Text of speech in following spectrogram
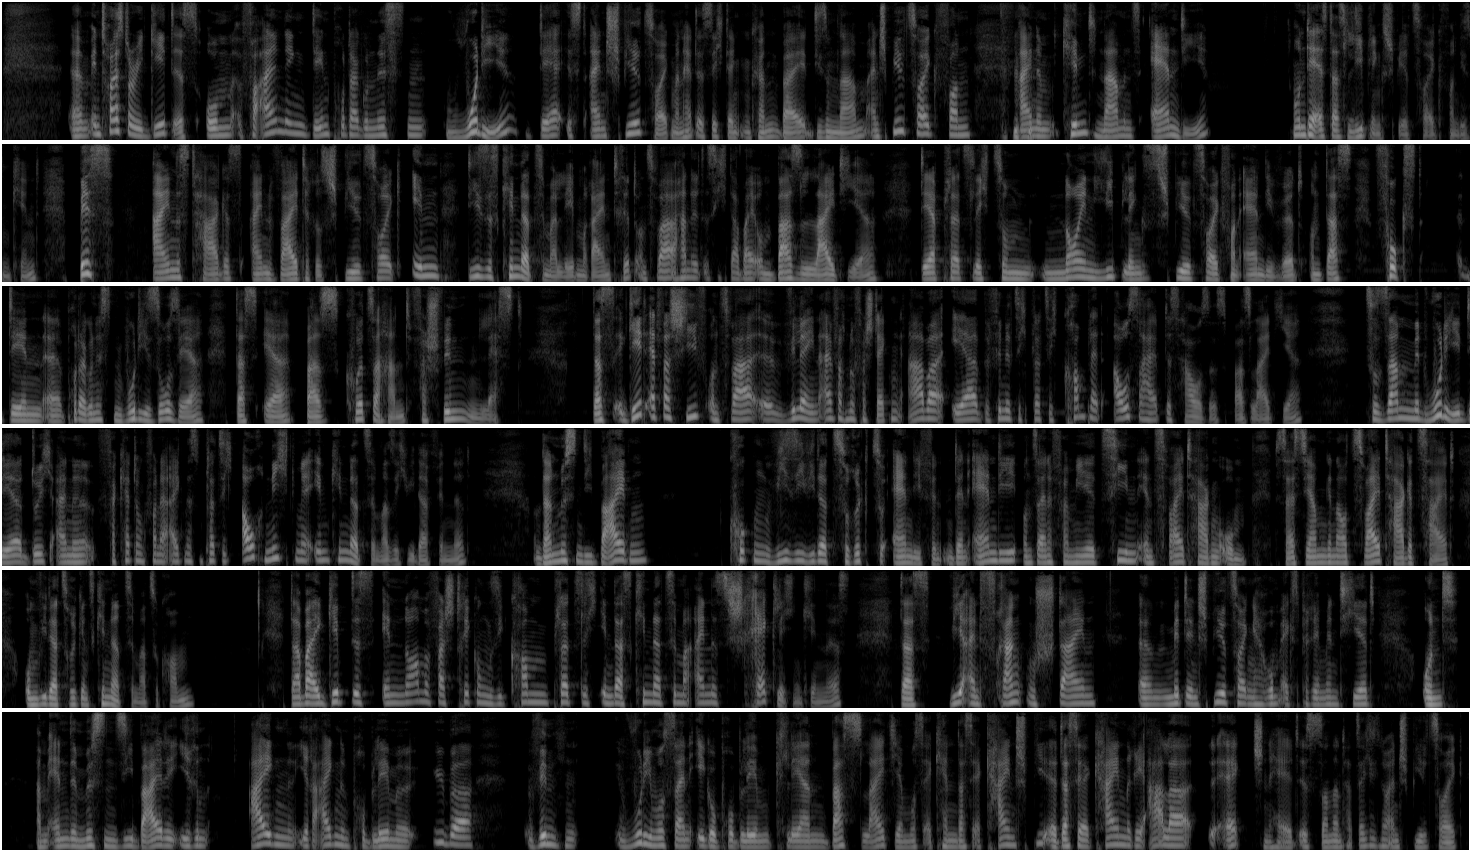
Ähm, in Toy Story geht es um vor allen Dingen den Protagonisten Woody. Der ist ein Spielzeug, man hätte es sich denken können bei diesem Namen, ein Spielzeug von einem Kind namens Andy. Und der ist das Lieblingsspielzeug von diesem Kind, bis eines Tages ein weiteres Spielzeug in dieses Kinderzimmerleben reintritt. Und zwar handelt es sich dabei um Buzz Lightyear, der plötzlich zum neuen Lieblingsspielzeug von Andy wird. Und das fuchst den äh, Protagonisten Woody so sehr, dass er Buzz kurzerhand verschwinden lässt. Das geht etwas schief und zwar äh, will er ihn einfach nur verstecken, aber er befindet sich plötzlich komplett außerhalb des Hauses, Buzz Lightyear, zusammen mit Woody, der durch eine Verkettung von Ereignissen plötzlich auch nicht mehr im Kinderzimmer sich wiederfindet. Und dann müssen die beiden gucken, wie sie wieder zurück zu Andy finden. Denn Andy und seine Familie ziehen in zwei Tagen um. Das heißt, sie haben genau zwei Tage Zeit, um wieder zurück ins Kinderzimmer zu kommen. Dabei gibt es enorme Verstrickungen. Sie kommen plötzlich in das Kinderzimmer eines schrecklichen Kindes, das wie ein Frankenstein äh, mit den Spielzeugen herum experimentiert und am Ende müssen sie beide ihren eigenen, ihre eigenen Probleme überwinden. Woody muss sein Ego-Problem klären. Buzz Lightyear muss erkennen, dass er kein Spiel, äh, dass er kein realer Actionheld ist, sondern tatsächlich nur ein Spielzeug.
